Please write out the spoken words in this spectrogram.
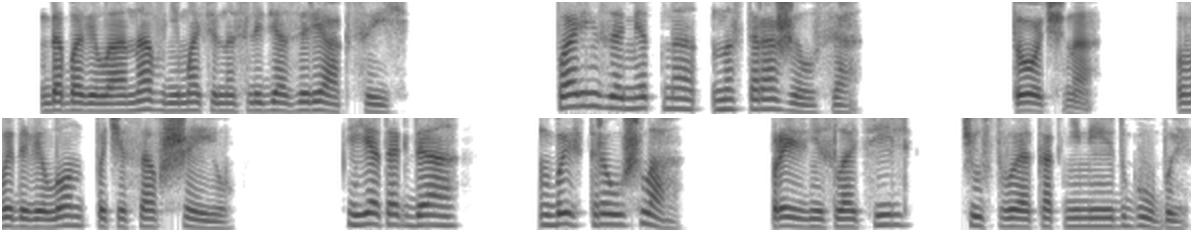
— добавила она, внимательно следя за реакцией. Парень заметно насторожился. «Точно», — выдавил он, почесав шею. «Я тогда быстро ушла», — произнесла Тиль, чувствуя, как немеют губы.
